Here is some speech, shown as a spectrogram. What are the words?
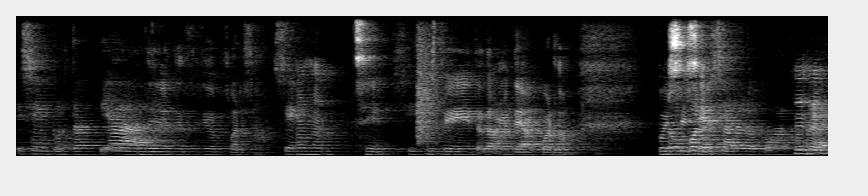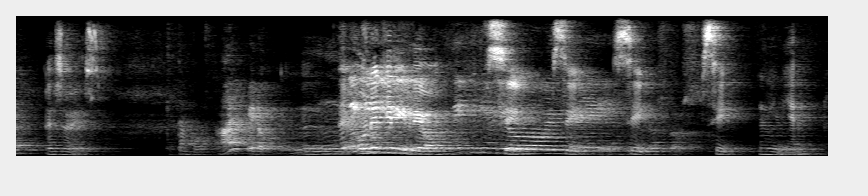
esa importancia... Del ejercicio de fuerza. Sí. sí. sí, estoy totalmente de acuerdo. Pues no sí, ponerse a loco a correr. Eso es. Tampoco está mal, pero... Mm, un equilibrio. Un equilibrio, sí, entre, sí, los dos. Sí, muy bien.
